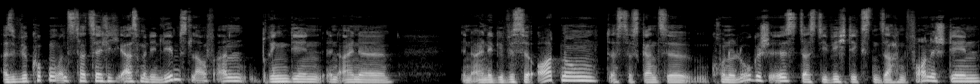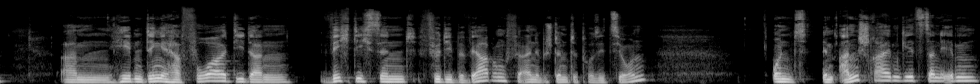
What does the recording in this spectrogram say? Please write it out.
Also wir gucken uns tatsächlich erstmal den Lebenslauf an, bringen den in eine in eine gewisse Ordnung, dass das Ganze chronologisch ist, dass die wichtigsten Sachen vorne stehen, ähm, heben Dinge hervor, die dann wichtig sind für die Bewerbung, für eine bestimmte Position Und im Anschreiben geht's dann eben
